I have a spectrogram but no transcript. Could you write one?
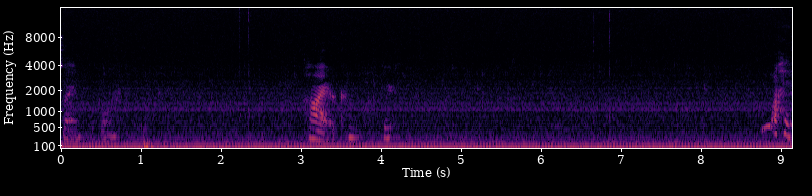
Same one. Higher, come here. What?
